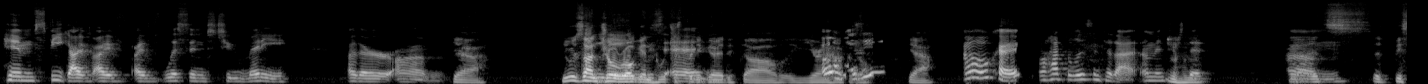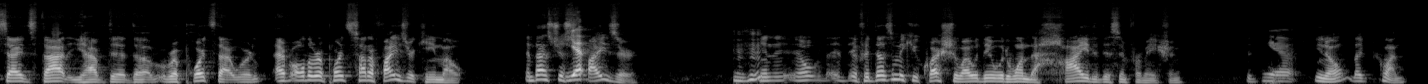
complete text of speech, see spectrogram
him speak. I've I've I've listened to many other. um yeah, he was on Joe Rogan, which was pretty good. Uh, a year Oh, was ago. he? Yeah, Oh, okay. I'll have to listen to that. I'm interested. yeah. Um, it's it, besides that, you have the the reports that were all the reports out of Pfizer came out, and that's just Yep. Pfizer. Mhm. And you know, if it doesn't make you question why would they would want to hide this information, Yeah. you know, like come on,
